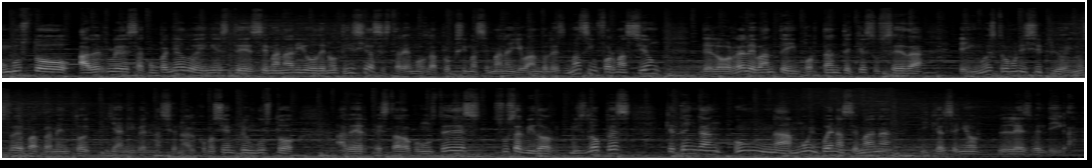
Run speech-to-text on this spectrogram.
Un gusto haberles acompañado en este semanario de noticias. Estaremos la próxima semana llevándoles más información de lo relevante e importante que suceda en nuestro municipio, en nuestro departamento y a nivel nacional. Como siempre, un gusto haber estado con ustedes, su servidor Luis López. Que tengan una muy buena semana y que el Señor les bendiga.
